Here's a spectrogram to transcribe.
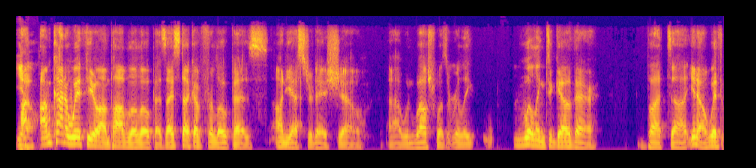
you know, I, am kind of with you on Pablo Lopez. I stuck up for Lopez on yesterday's show uh, when Welsh wasn't really willing to go there. But uh, you know, with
